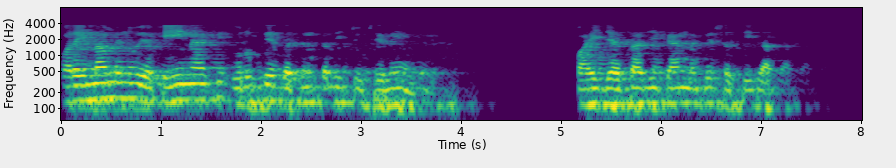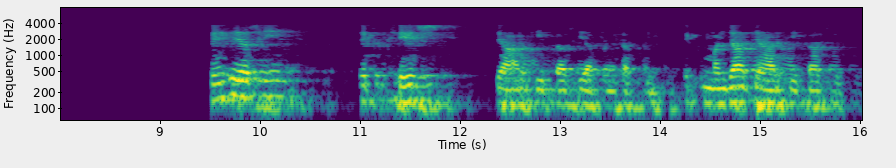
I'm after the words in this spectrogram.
ਪਰ ਇੰਨਾ ਮੈਨੂੰ ਯਕੀਨ ਹੈ ਕਿ ਗੁਰੂ ਕੇ ਬਚਨ ਕਦੀ ਝੂਠੇ ਨਹੀਂ ਹੁੰਦੇ। ਭਾਈ ਜੈਤਾ ਜੀ ਕਹਿਣ ਲੱਗੇ, ਸੱਚੀ ਗੱਲ ਹੈ। ਕਹਿੰਦੇ ਅਸੀਂ ਇੱਕ ਖੇਸ ਤਿਆਰ ਕੀਤਾ ਸੀ ਆਪਣੇ ਹੱਥੀਂ, ਇੱਕ ਮੰਜਾ ਤਿਆਰ ਕੀਤਾ ਸੀ।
